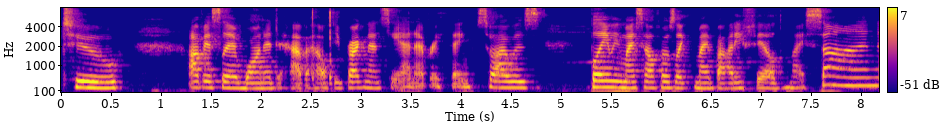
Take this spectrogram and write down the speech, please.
to, obviously, I wanted to have a healthy pregnancy and everything. So I was blaming myself. I was like, my body failed my son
